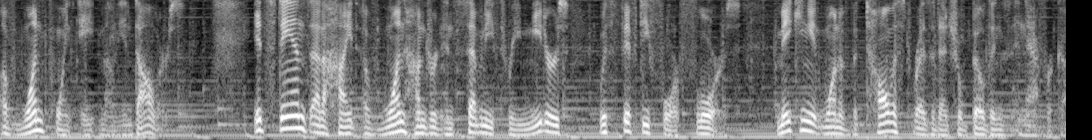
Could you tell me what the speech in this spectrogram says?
of $1.8 million. It stands at a height of 173 meters with 54 floors, making it one of the tallest residential buildings in Africa.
